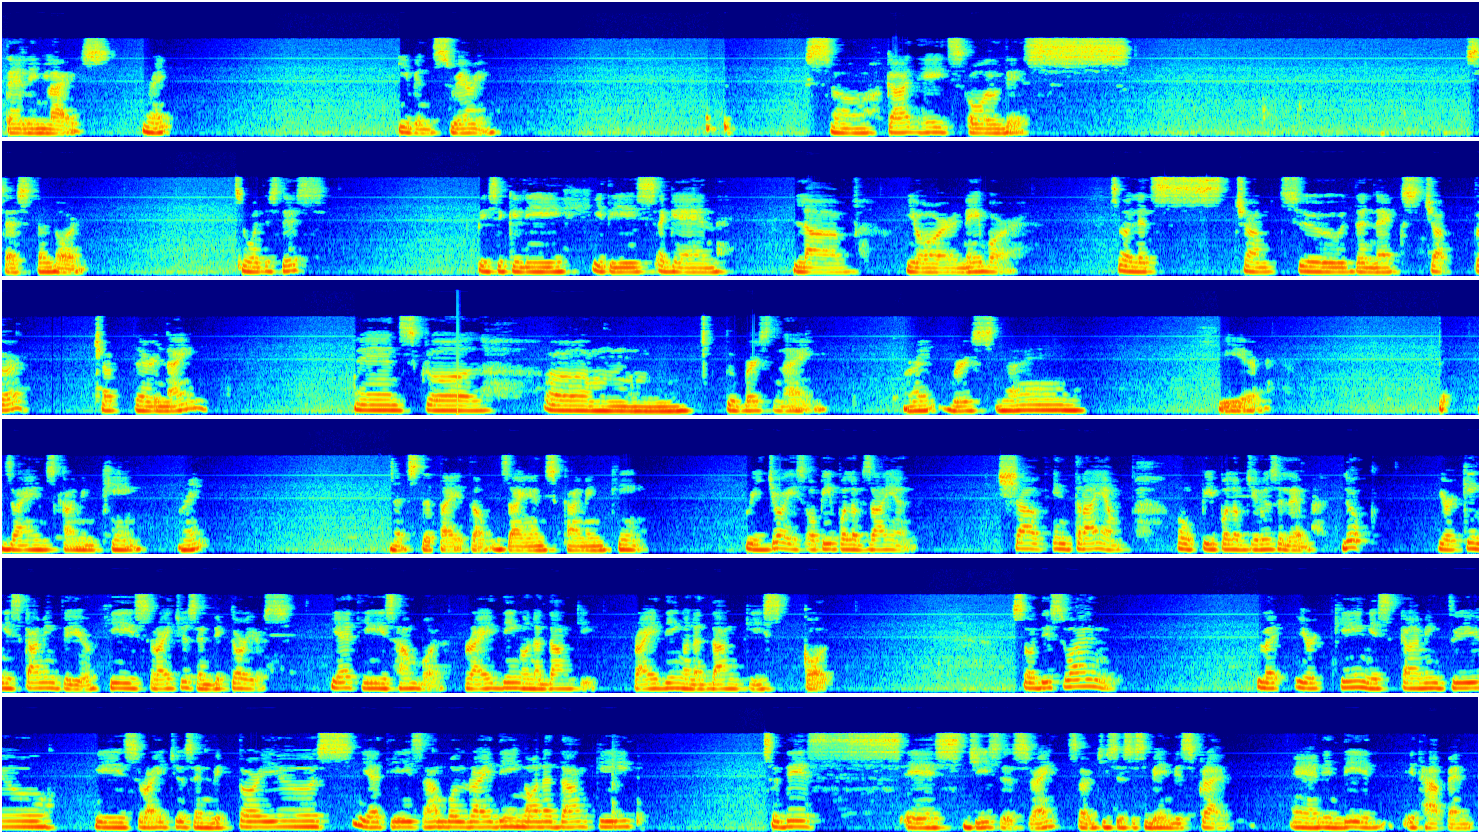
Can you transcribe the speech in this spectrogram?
telling lies, right? Even swearing. So God hates all this, says the Lord. So what is this? Basically, it is again, love your neighbor. So let's jump to the next chapter, chapter 9, and scroll um, to verse 9 right? Verse 9 here. Zion's coming king right? That's the title Zion's coming king. Rejoice o people of Zion. Shout in triumph o people of Jerusalem. Look your king is coming to you. He is righteous and victorious. Yet he is humble riding on a donkey riding on a donkey's colt so this one, like your king is coming to you. He is righteous and victorious, yet he is humble riding on a donkey. So this is Jesus, right? So Jesus is being described. And indeed, it happened.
